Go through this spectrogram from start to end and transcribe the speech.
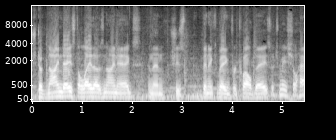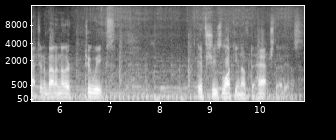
She took nine days to lay those nine eggs, and then she's been incubating for 12 days, which means she'll hatch in about another two weeks. If she's lucky enough to hatch, that is.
